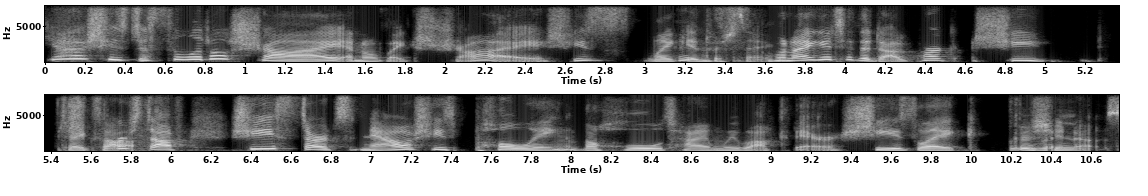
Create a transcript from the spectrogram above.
Yeah, she's just a little shy. And I was like, Shy? She's like, ins- Interesting. When I get to the dog park, she Takes off. First off, she starts now, she's pulling the whole time we walk there. She's like, Because she knows.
